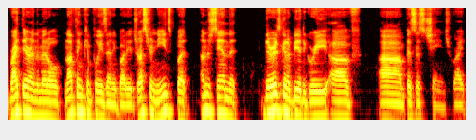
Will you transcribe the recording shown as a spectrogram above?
right there in the middle. Nothing can please anybody. Address your needs, but understand that there is going to be a degree of um, business change, right?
